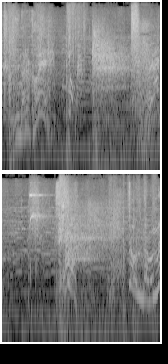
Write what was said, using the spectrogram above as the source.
来るなら来い。どんなもんだ。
